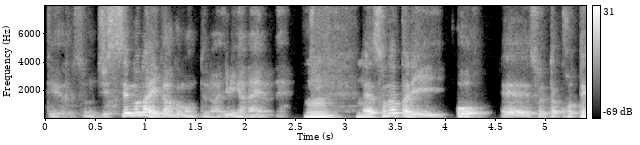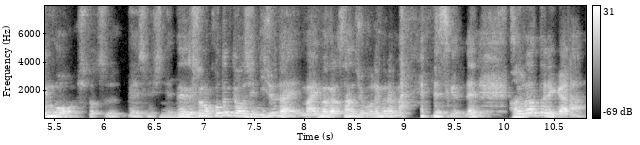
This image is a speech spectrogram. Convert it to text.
ていう、その実践のない学問っていうのは意味がないので、うん。うんえーそのあたりを、えーそういった古典を一つベースにして、で、その古典って私20代、まあ今から35年ぐらい前ですけどね、そのあたりから、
